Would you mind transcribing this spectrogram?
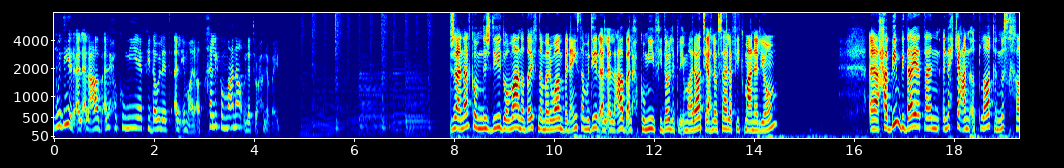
مدير الألعاب الحكومية في دولة الإمارات. خليكم معنا ولا تروحوا لبعيد. رجعنا لكم من جديد ومعنا ضيفنا مروان بن عيسى مدير الألعاب الحكومية في دولة الإمارات. يا أهلا وسهلا فيك معنا اليوم. آه، حابين بداية نحكي عن إطلاق النسخة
